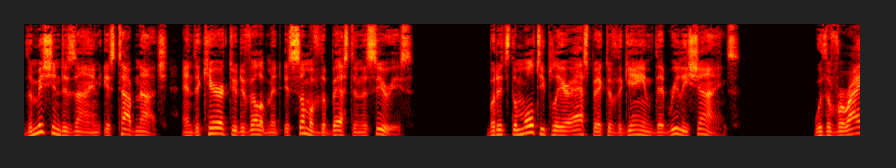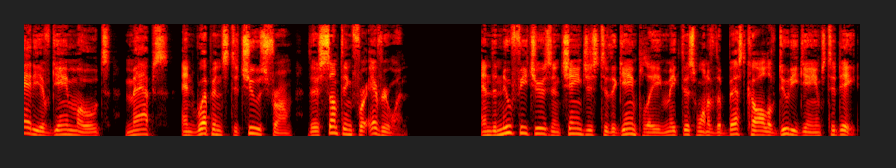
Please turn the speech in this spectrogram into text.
The mission design is top notch, and the character development is some of the best in the series. But it's the multiplayer aspect of the game that really shines. With a variety of game modes, maps, and weapons to choose from, there's something for everyone. And the new features and changes to the gameplay make this one of the best Call of Duty games to date.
